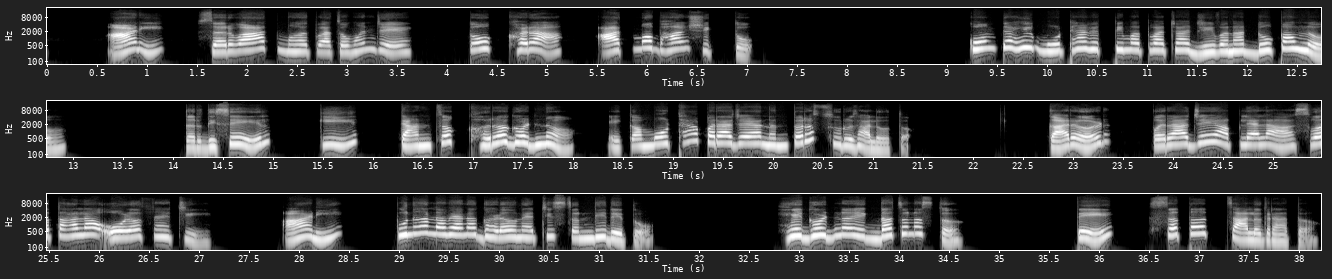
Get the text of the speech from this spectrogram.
आणि सर्वात महत्वाचं म्हणजे तो खरा आत्मभान शिकतो. कोणत्याही मोठ्या व्यक्तिमत्वाच्या जीवनात डोकावलं तर दिसेल की त्यांचं खरं घडणं एका मोठ्या पराजयानंतरच सुरू झालं होतं. कारण पराजय आपल्याला स्वतःला ओळखण्याची आणि पुन्हा नव्यानं घडवण्याची संधी देतो. हे घडणं एकदाच नसतं. ते सतत चालत राहतं.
